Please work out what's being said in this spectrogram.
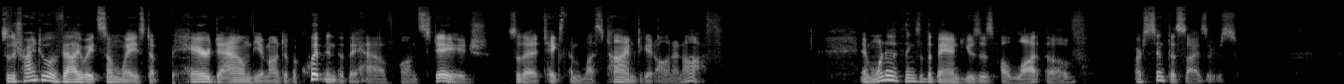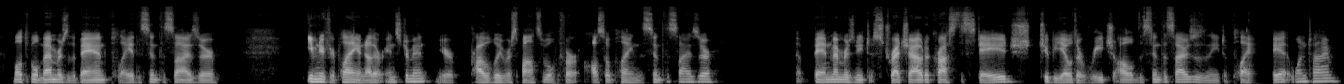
So they're trying to evaluate some ways to pare down the amount of equipment that they have on stage so that it takes them less time to get on and off. And one of the things that the band uses a lot of are synthesizers. Multiple members of the band play the synthesizer. Even if you're playing another instrument, you're probably responsible for also playing the synthesizer. Uh, band members need to stretch out across the stage to be able to reach all of the synthesizers they need to play at one time.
